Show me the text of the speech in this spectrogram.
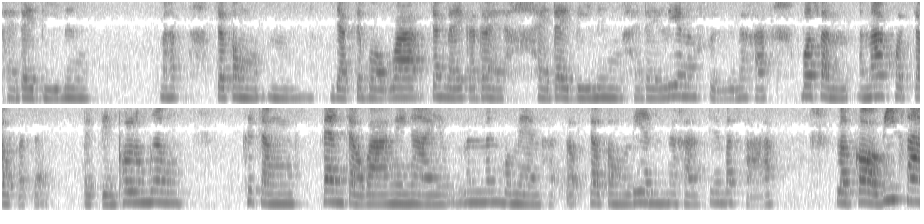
ให้ได้บีหนึ่ง นะคะจะต้องอยากจะบอกว่าจังไดก็ได้ให้ได้บีหนึ่งให้ได้เรียนหนังสือนะคะบอสันอนาคตเจ้าก็จะไปเป็นพลเมือง คือจังแฟนเจ้าว่าง่ายๆมันมันบ่แมนค่ะเจ้าต้องเรียนนะคะเรียนภาษา แล้วก็วีซ่า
